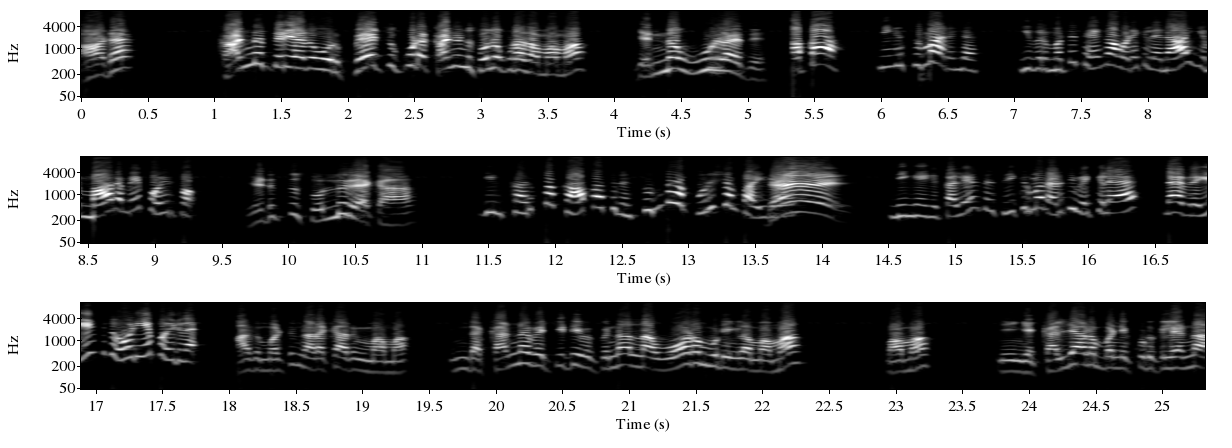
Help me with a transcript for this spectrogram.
ஆட கண்ணு தெரியாத ஒரு பேச்சு கூட கண்ணுன்னு சொல்லக்கூடாதா மாமா? என்ன இது? அப்பா நீங்க சும்மா இருங்க. இவர் மட்டும் தேங்காய் உடைக்கலனா என் மானமே போயிருக்கோம். எடுத்து சொல்லு ரேகா. என் கருப்பை காப்பாத்தின சுந்தர புருஷன் பா இவர். டேய்! நீங்க எங்க கல்யாணத்தை சீக்கிரமா நடத்தி வைக்கல? நான் இவரை இழுத்துட்டு ஓடியே போயிடுவேன். அது மட்டும் நடக்காதுங்க மாமா. இந்த கண்ணை வச்சுட்டு இவ பின்னால் நான் ஓட முடியுங்களா மாமா? மாமா நீங்க கல்யாணம் பண்ணி கொடுக்கலன்னா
